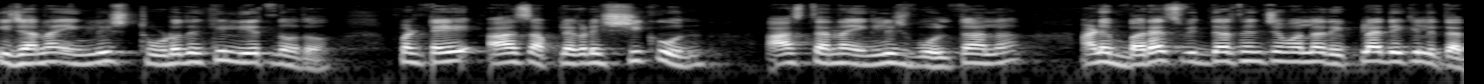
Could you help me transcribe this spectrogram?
की ज्यांना इंग्लिश थोडं देखील येत नव्हतं पण ते आज आपल्याकडे शिकून आज त्यांना इंग्लिश बोलता आलं आणि बऱ्याच विद्यार्थ्यांचे मला रिप्लाय देखील येतात.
